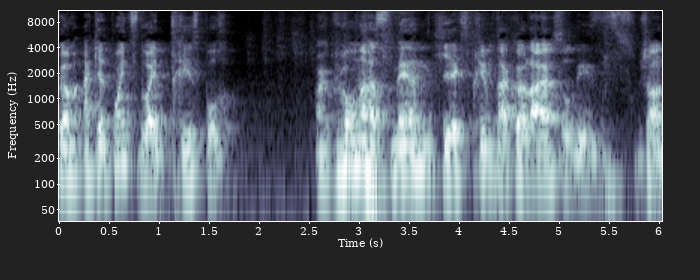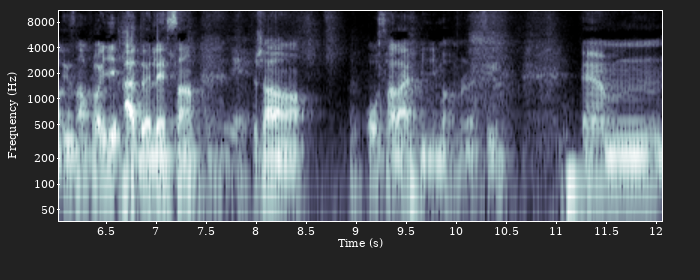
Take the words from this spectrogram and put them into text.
Comme à quel point tu dois être triste pour un grown-ass man qui exprime ta colère sur des genre des employés adolescents, genre au salaire minimum là, tu sais. Euh,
